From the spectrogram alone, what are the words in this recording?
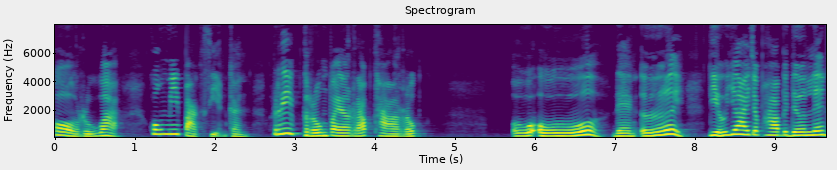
ก็รู้ว่า คงมีปากเสียงกัน รีบตรงไปรับทารก โอ้โอแดงเอ้ย เดี๋ยวยายจะพาไปเดินเล่น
